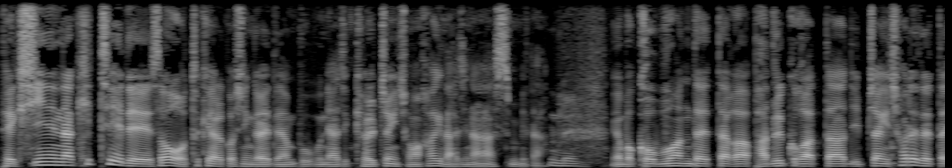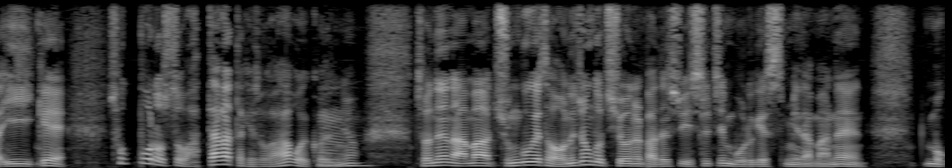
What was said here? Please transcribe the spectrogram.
백신이나 키트에 대해서 어떻게 할 것인가에 대한 부분이 아직 결정이 정확하게 나진 않았습니다. 네. 그러니까 뭐 거부한다 했다가 받을 것 같다 입장이 철회됐다 이게 속보로서 왔다 갔다 계속 하고 있거든요. 음. 저는 아마 중국에서 어느 정도 지원을 받을 수 있을지는 모르겠습니다만은 뭐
